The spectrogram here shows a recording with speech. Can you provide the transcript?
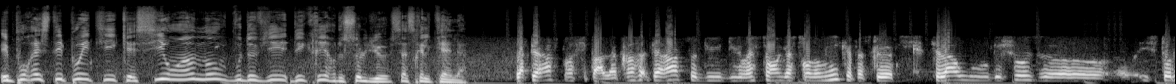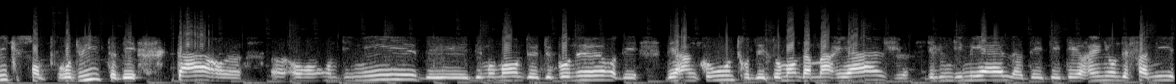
Et pour rester poétique, si en un mot vous deviez décrire de ce lieu, ça serait lequel? La terrasse principale, la terrasse du, restaurant gastronomique, parce que c'est là où des choses euh, historiques sont produites, des stars euh, ont dîné, des, moments de, bonheur, des, rencontres, des demandes en mariage, des lunes de miel, des, réunions de famille,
